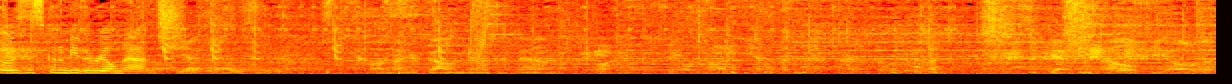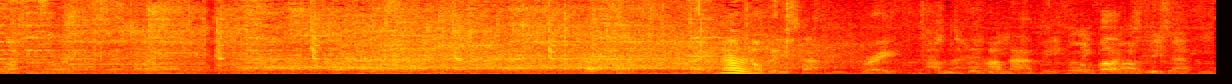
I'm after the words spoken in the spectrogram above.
So is this going to be the real match? Yeah. Oh, now you're bowing down to them. you can't be LPO. That's not gonna work. Alright, Alright. nobody's happy. Great. I'm, I'm happy. Fuck. Oh, he's happy.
